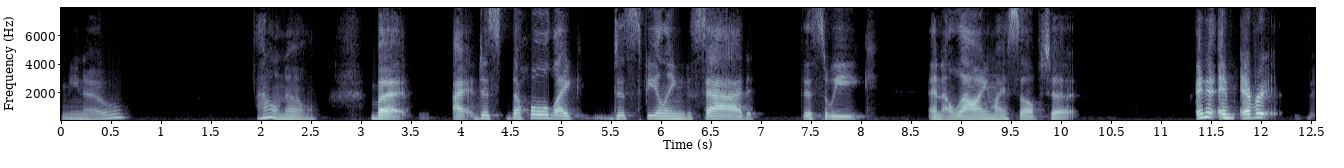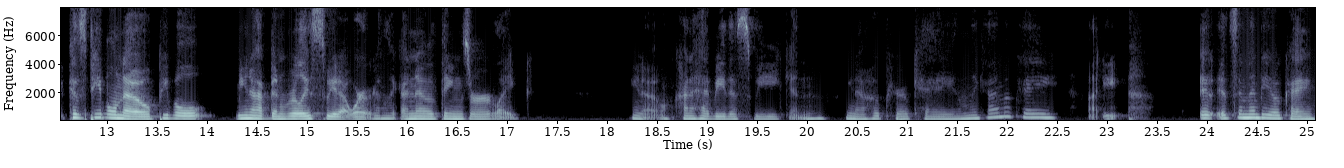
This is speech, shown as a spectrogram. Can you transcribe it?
you know, I don't know, but I just the whole like just feeling sad this week and allowing myself to and, and ever because people know people you know have been really sweet at work. And like i know things are like you know kind of heavy this week and you know hope you're okay. I'm like i'm okay. I, it, it's gonna be okay.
